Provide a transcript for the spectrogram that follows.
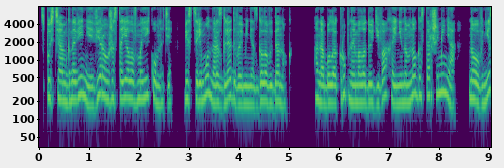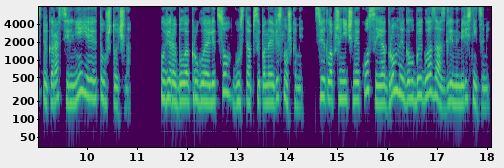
Спустя мгновение Вера уже стояла в моей комнате, бесцеремонно разглядывая меня с головы до ног. Она была крупной молодой девахой, не намного старше меня, но в несколько раз сильнее это уж точно. У Веры было круглое лицо, густо обсыпанное веснушками, светло-пшеничные косы и огромные голубые глаза с длинными ресницами.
